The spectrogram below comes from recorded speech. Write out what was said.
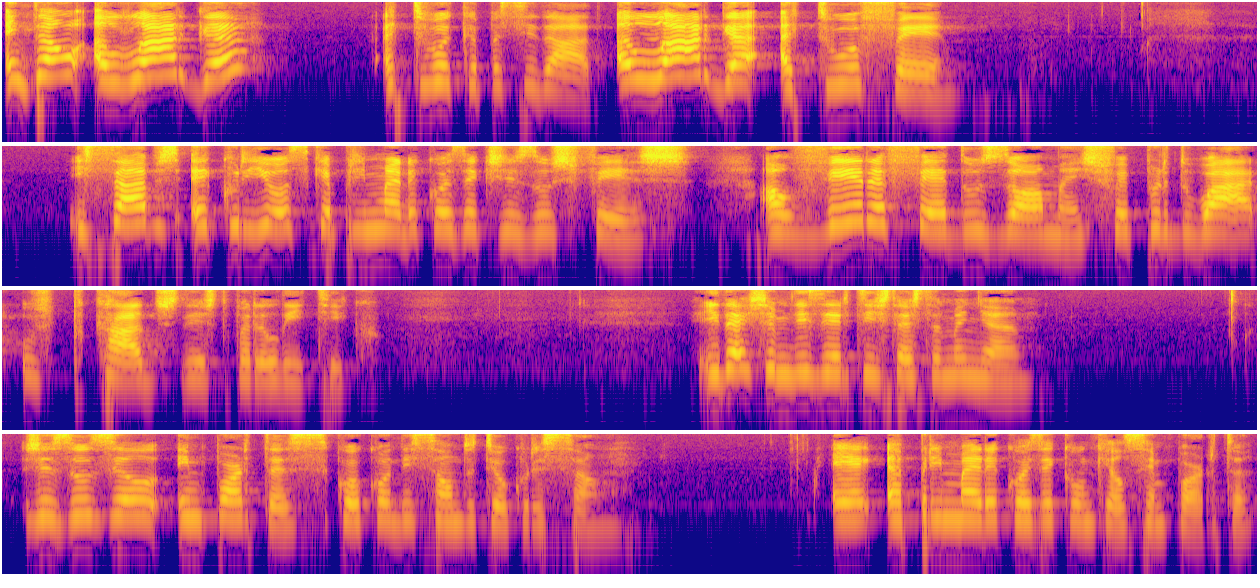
Então, alarga a tua capacidade, alarga a tua fé. E sabes, é curioso que a primeira coisa que Jesus fez, ao ver a fé dos homens, foi perdoar os pecados deste paralítico. E deixa-me dizer-te isto esta manhã. Jesus, ele importa-se com a condição do teu coração. É a primeira coisa com que ele se importa.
